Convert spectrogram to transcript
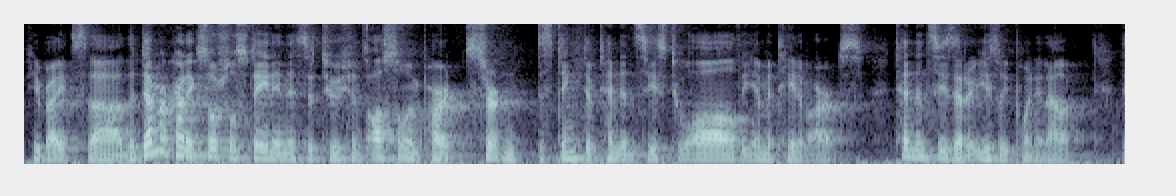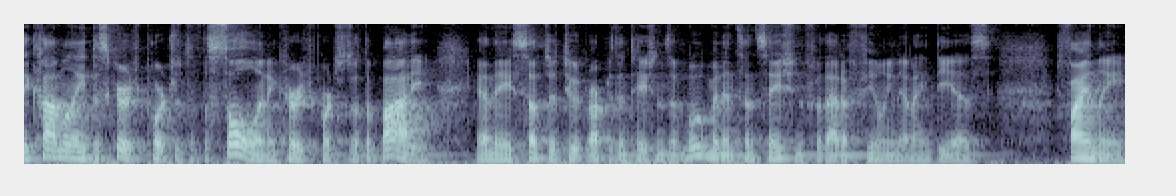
He writes, uh, "The democratic social state and institutions also impart certain distinctive tendencies to all the imitative arts, tendencies that are easily pointed out. They commonly discourage portraits of the soul and encourage portraits of the body, and they substitute representations of movement and sensation for that of feeling and ideas. Finally,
